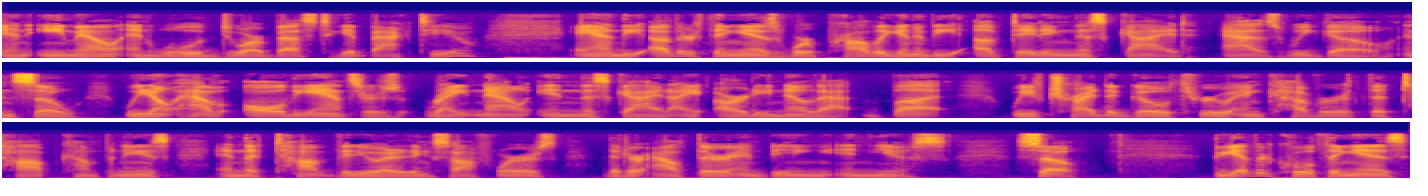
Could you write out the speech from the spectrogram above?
an email and we'll do our best to get back to you. And the other thing is we're probably going to be updating this guide as we go. And so we don't have all the answers right now in this guide. I already know that, but we've tried to go through and cover the top companies and the top video editing softwares that are out there and being in use. So the other cool thing is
